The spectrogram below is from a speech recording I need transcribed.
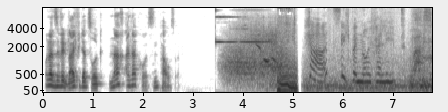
und dann sind wir gleich wieder zurück nach einer kurzen Pause. Schatz, ich bin neu verliebt. Was?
